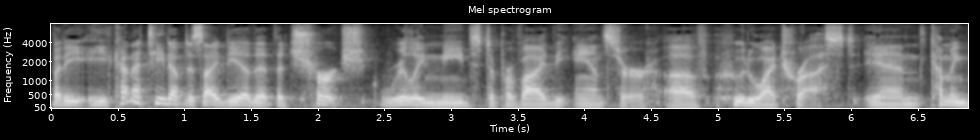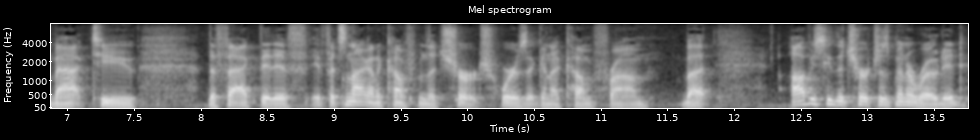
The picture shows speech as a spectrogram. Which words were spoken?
But he, he kind of teed up this idea that the church really needs to provide the answer of who do I trust? And coming back to the fact that if, if it's not going to come from the church, where is it going to come from? But obviously, the church has been eroded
